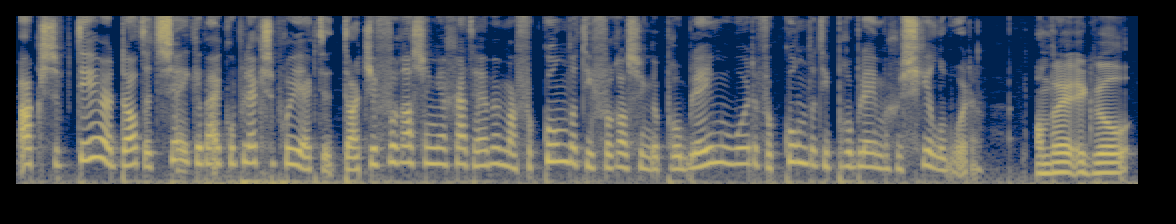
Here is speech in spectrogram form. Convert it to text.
Accepteer dat het zeker bij complexe projecten dat je verrassingen gaat hebben, maar voorkom dat die verrassingen problemen worden, voorkom dat die problemen geschillen worden. André, ik wil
